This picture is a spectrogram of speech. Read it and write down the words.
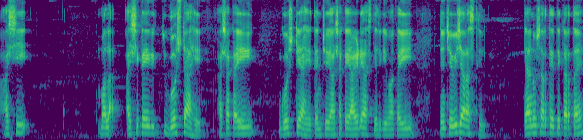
अशी मला अशी काही गोष्ट आहे अशा काही गोष्टी आहे त्यांचे अशा काही आयडिया असतील किंवा काही त्यांचे विचार असतील त्यानुसार ते ते करताय.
